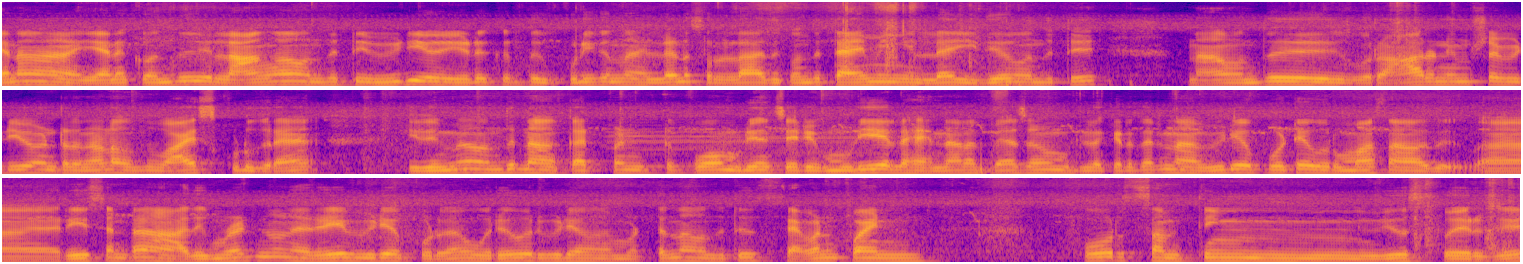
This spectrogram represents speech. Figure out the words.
ஏன்னா எனக்கு வந்து லாங்காக வந்துட்டு வீடியோ எடுக்கிறதுக்கு பிடிக்கும் தான் இல்லைன்னு சொல்லலை. அதுக்கு வந்து டைமிங் இல்லை. இதே வந்துட்டு நான் வந்து ஒரு ஆறு நிமிஷம் வீடியோன்றதுனால வந்து வாய்ஸ் கொடுக்குறேன். இதுவுமே வந்து நான் கட் பண்ணிட்டு போக முடியும். சரி முடியலை. என்னால் பேசவும் முடியல. கிட்டத்தட்ட நான் வீடியோ போட்டே ஒரு மாதம் ஆகுது. ரீசெண்டாக அதுக்கு முன்னாடி நான் நிறைய வீடியோ போடுவேன். ஒரே ஒரு வீடியோ மட்டும்தான் வந்துட்டு seven point four something views போயிருக்கு.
